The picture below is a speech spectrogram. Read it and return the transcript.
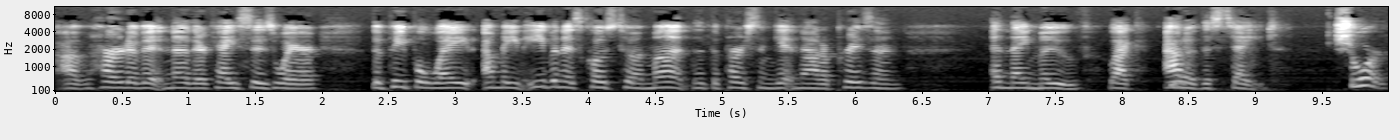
I've heard of it in other cases where the people wait. I mean, even as close to a month that the person getting out of prison, and they move like out of the state. sure.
